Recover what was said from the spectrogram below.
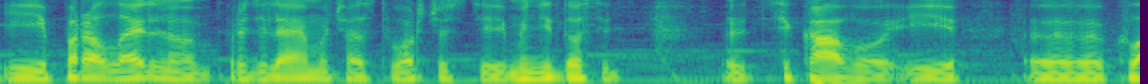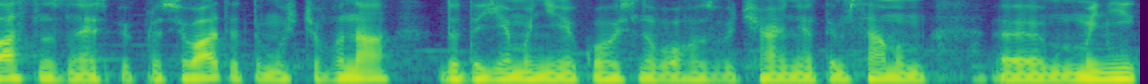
і паралельно приділяємо час творчості. І мені досить е, цікаво і класно з нею співпрацювати, тому що вона додає мені якогось нового звучання. Тим самим е, мені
